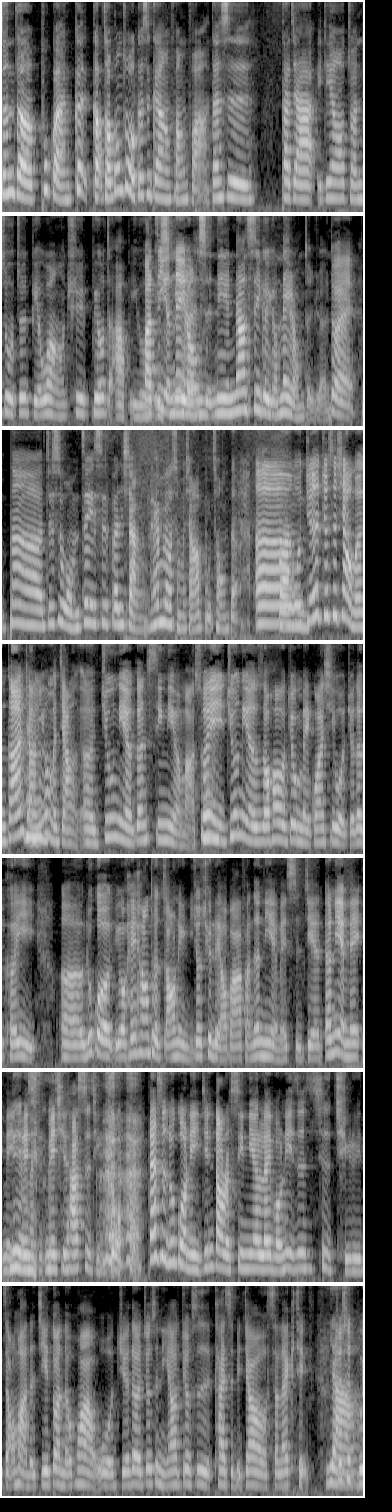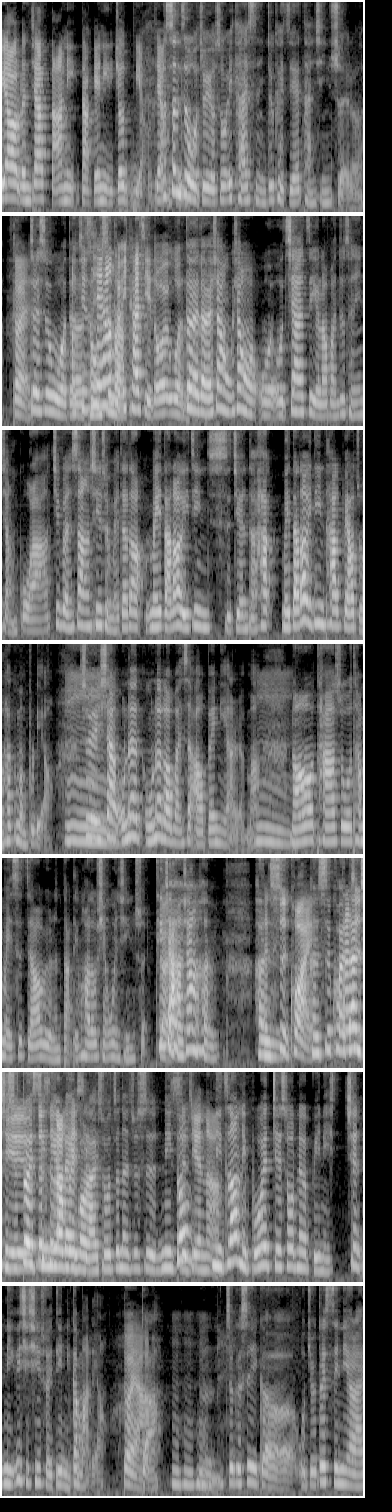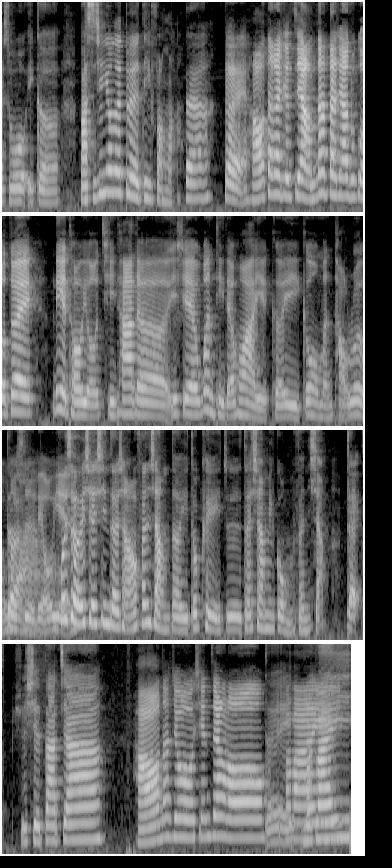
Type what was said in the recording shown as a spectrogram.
真的不管各搞找工作有各式各样的方法，但是。大家一定要专注，就是别忘了去 build up your 把自己的内容，你要是一个有内容的人。对，那就是我们这一次分享，还有没有什么想要补充的？呃，我觉得就是像我们刚刚讲，嗯、因为我们讲呃 junior 跟 senior 嘛，所以 junior 的时候就没关系，我觉得可以。呃，如果有黑 hunter 找你，你就去聊吧，反正你也没时间，呃，你也没没没没，没其他事情做。但是如果你已经到了 senior level，你已经是骑驴找马的阶段的话，我觉得就是你要就是开始比较 selective. 就是不要人家打你打给你你就聊这样。甚至我觉得有时候一开始你就可以直接谈薪水了。对，这是我的、哦。其实黑 hunter 一开始也都会问。对对，像像我我我现在自己的老板就曾经讲过啦，基本上薪水没达到没达到一定时间的，他没达到一定他的标准，他根本不聊。嗯。所以像我那我那老板是。阿尔卑尼亚人嘛、嗯，然后他说他每次只要有人打电话都先问薪水，听起来好像很很市侩，很市侩，但其实对 senior level 来说，真的就是你都、啊、你知道你不会接受那个比你现你预期薪水低，你干嘛聊？对啊，对啊，嗯哼哼，嗯，这个是一个我觉得对 senior 来说一个把时间用在对的地方啦。对啊，对，好，大概就这样。那大家如果对猎头有其他的一些问题的话，也可以跟我们讨论或是留言，或是有一些心得想要分享的，也都可以就是在下面跟我们分享。对，谢谢大家。好，那就先这样喽。对，拜拜。拜拜。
